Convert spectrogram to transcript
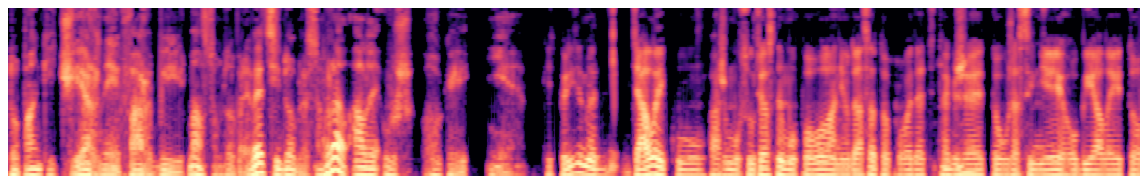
topanky čiernej farby. Mal som dobré veci, dobre som hral, ale už hokej nie. Keď prídeme ďalej ku vášmu súčasnému povolaniu, dá sa to povedať mm-hmm. tak, mhm. že to už asi nie je hobby, ale je to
